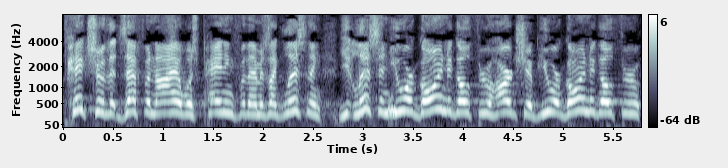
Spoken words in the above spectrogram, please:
picture that Zephaniah was painting for them. It's like listening, you, listen, you are going to go through hardship. You are going to go through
